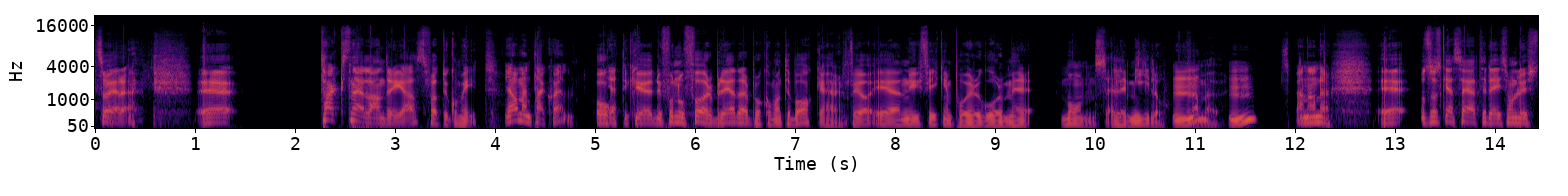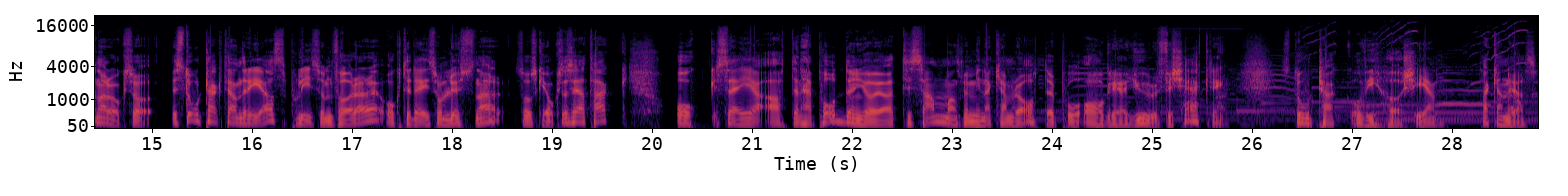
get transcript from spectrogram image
Så är det. Eh, tack snälla Andreas för att du kom hit. ja, men tack själv. Och Jättekul. eh, du får nog förbereda dig på att komma tillbaka här. För jag är nyfiken på hur det går med Mons, eller Milo, framöver. Mm, spännande. Eh, och så ska jag säga till dig som lyssnar också. Stort tack till Andreas, polishundförare. Och till dig som lyssnar så ska jag också säga tack. Och säga att den här podden gör jag tillsammans med mina kamrater på Agria djurförsäkring. Stort tack och vi hörs igen. Tack Andreas.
